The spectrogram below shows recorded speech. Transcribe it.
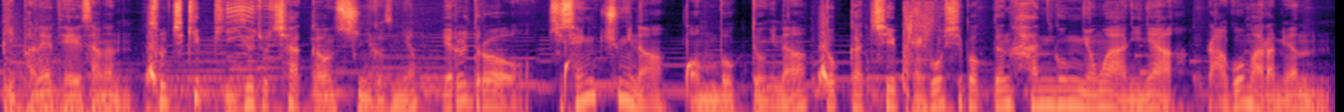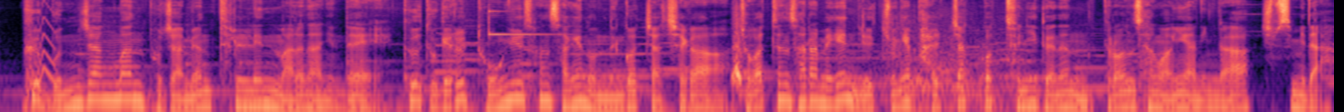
비판의 대상은 솔직히 비교조차 아까운 수준이거든요. 예를 들어 기생충이나 엄복동이나 똑같이 150억 든 한국 영화 아니냐라고 말하면 그 문장만 보자면 틀린 말은 아닌데 그 두 개를 동일 선상에 놓는 것 자체가 저 같은 사람에겐 일종의 발작 버튼이 되는 그런 상황이 아닌가 싶습니다.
